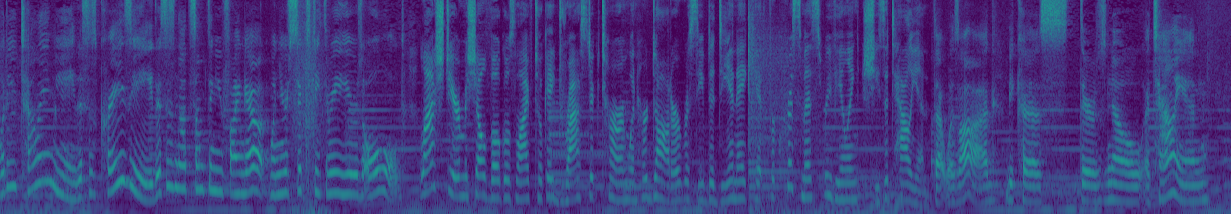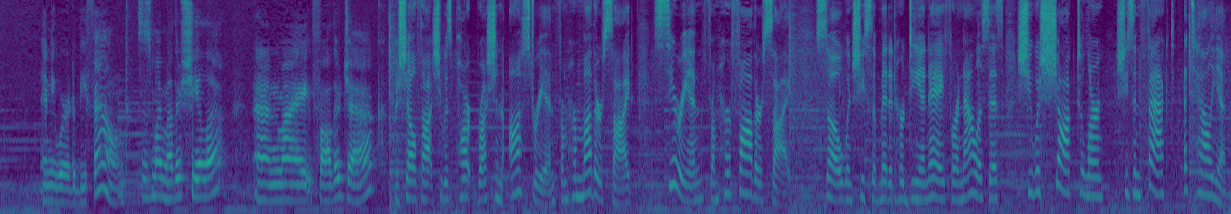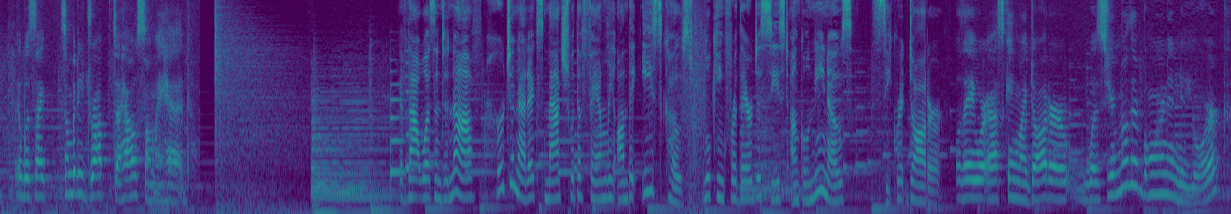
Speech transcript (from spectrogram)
What are you telling me? This is crazy. This is not something you find out when you're 63 years old. Last year, Michelle Vogel's life took a drastic turn when her daughter received a DNA kit for Christmas revealing she's Italian. That was odd because there's no Italian anywhere to be found. This is my mother, Sheila, and my father, Jack. Michelle thought she was part Russian Austrian from her mother's side, Syrian from her father's side. So when she submitted her DNA for analysis, she was shocked to learn she's in fact Italian. It was like somebody dropped a house on my head. If that wasn't enough, her genetics matched with a family on the East Coast looking for their deceased Uncle Nino's secret daughter. Well, They were asking my daughter, was your mother born in New York?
